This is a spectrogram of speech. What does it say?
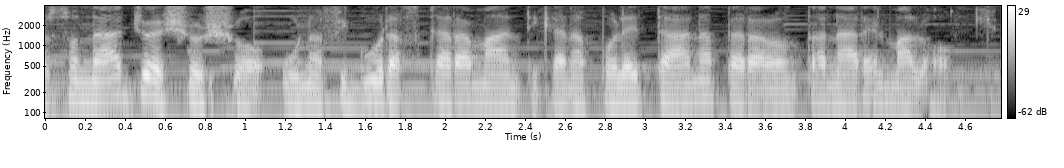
personaggio è Shosho, una figura scaramantica napoletana per allontanare il malocchio.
